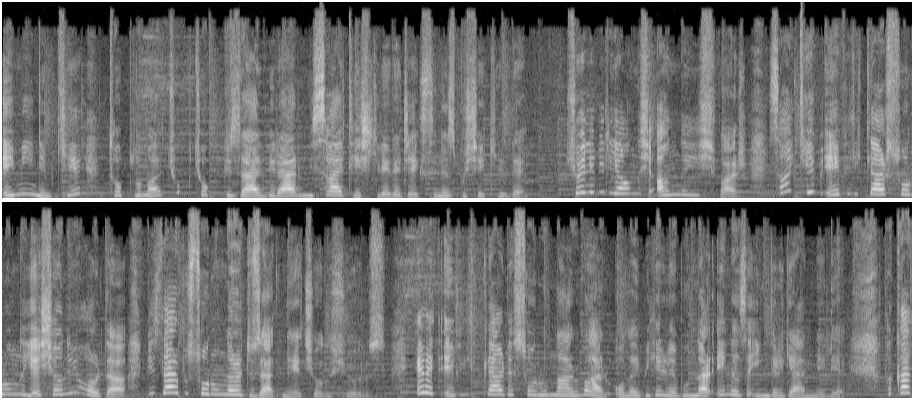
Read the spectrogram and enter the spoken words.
Eminim ki topluma çok çok güzel birer misal teşkil edeceksiniz bu şekilde. Şöyle bir yanlış anlayış var. Sanki hep evlilikler sorunlu yaşanıyor da bizler bu sorunları düzeltmeye çalışıyoruz. Evet evliliklerde sorunlar var olabilir ve bunlar en aza indirgenmeli. Fakat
